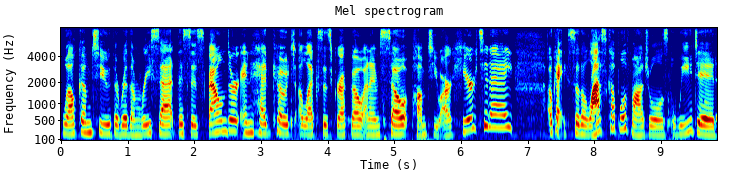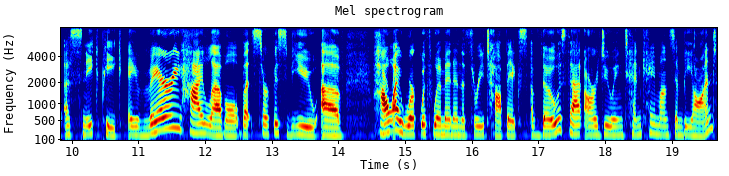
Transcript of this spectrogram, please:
Welcome to the Rhythm Reset. This is founder and head coach Alexis Greco, and I'm so pumped you are here today. Okay, so the last couple of modules, we did a sneak peek, a very high level but surface view of how I work with women and the three topics of those that are doing 10K months and beyond.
